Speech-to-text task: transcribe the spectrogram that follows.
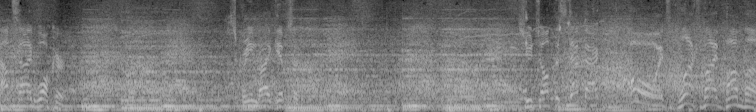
Outside Walker. Screen by Gibson. Shoots off the step back. Oh, it's blocked by Bamba.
